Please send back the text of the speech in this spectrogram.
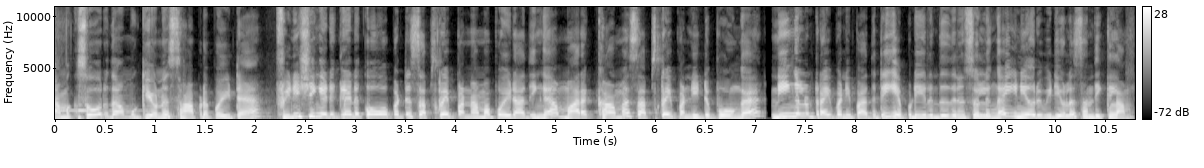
நமக்கு சோறு தான் முக்கியம்னு சாப்பிட போயிட்டேன். ஃபினிஷிங் எடுக்கலன்னு கோவப்பட்டு சப்ஸ்கிரைப் பண்ணாமல் போயிடாதீங்க. மறக்காமல் சப்ஸ்கிரைப் பண்ணிட்டு போங்க. நீங்களும் ட்ரை பண்ணி பார்த்துட்டு எப்படி இருந்ததுன்னு சொல்லுங்கள் இனி ஒரு வீடியோவில் சந்திக்கலாம்.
